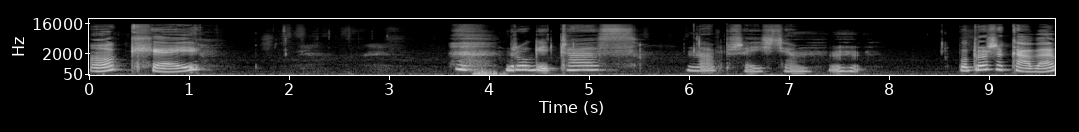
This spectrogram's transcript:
Okej. Drugi czas na przejście. Mhm. Poproszę kawę.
